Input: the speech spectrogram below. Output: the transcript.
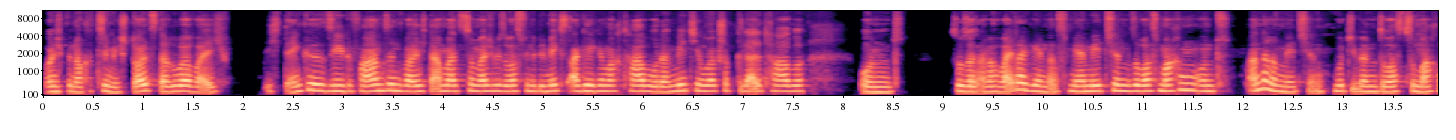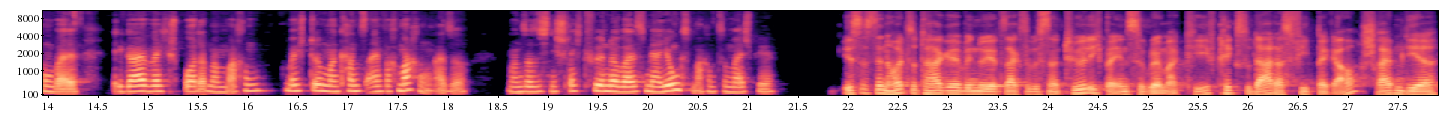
Und ich bin auch ziemlich stolz darüber, weil ich ich denke, sie gefahren sind, weil ich damals zum Beispiel sowas wie eine BMX AG gemacht habe oder einen Mädchenworkshop geleitet habe. Und so soll es einfach weitergehen, dass mehr Mädchen sowas machen und andere Mädchen motivieren, sowas zu machen, weil egal welche Sportart man machen möchte, man kann es einfach machen. Also man soll sich nicht schlecht fühlen, nur weil es mehr Jungs machen zum Beispiel. Ist es denn heutzutage, wenn du jetzt sagst, du bist natürlich bei Instagram aktiv, kriegst du da das Feedback auch? Schreiben dir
